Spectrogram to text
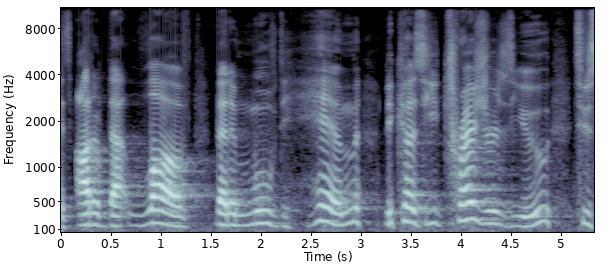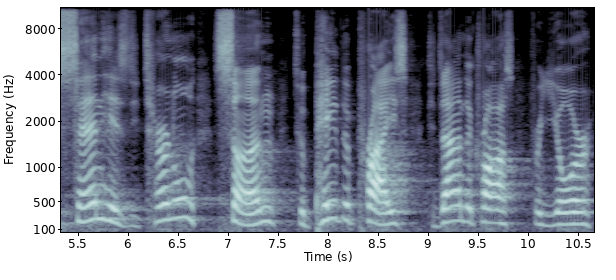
it's out of that love that it moved Him, because He treasures you, to send His eternal Son to pay the price, to die on the cross for your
